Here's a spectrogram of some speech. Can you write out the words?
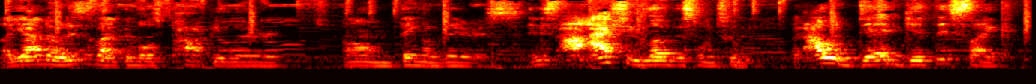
Like y'all know this is like the most popular um, thing of theirs. And I actually love this one too. Like I would dead get this like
